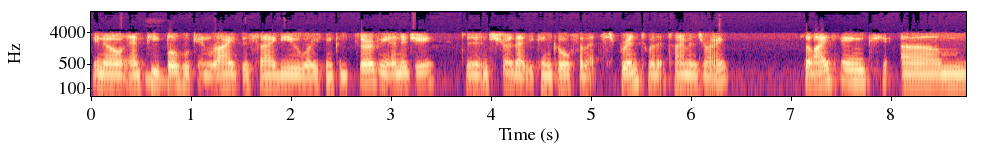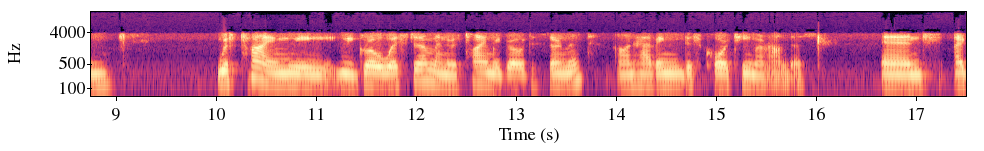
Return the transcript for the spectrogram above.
You know, and people who can ride beside you, where you can conserve your energy to ensure that you can go for that sprint when the time is right. So I think um, with time we we grow wisdom, and with time we grow discernment on having this core team around us. And I,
